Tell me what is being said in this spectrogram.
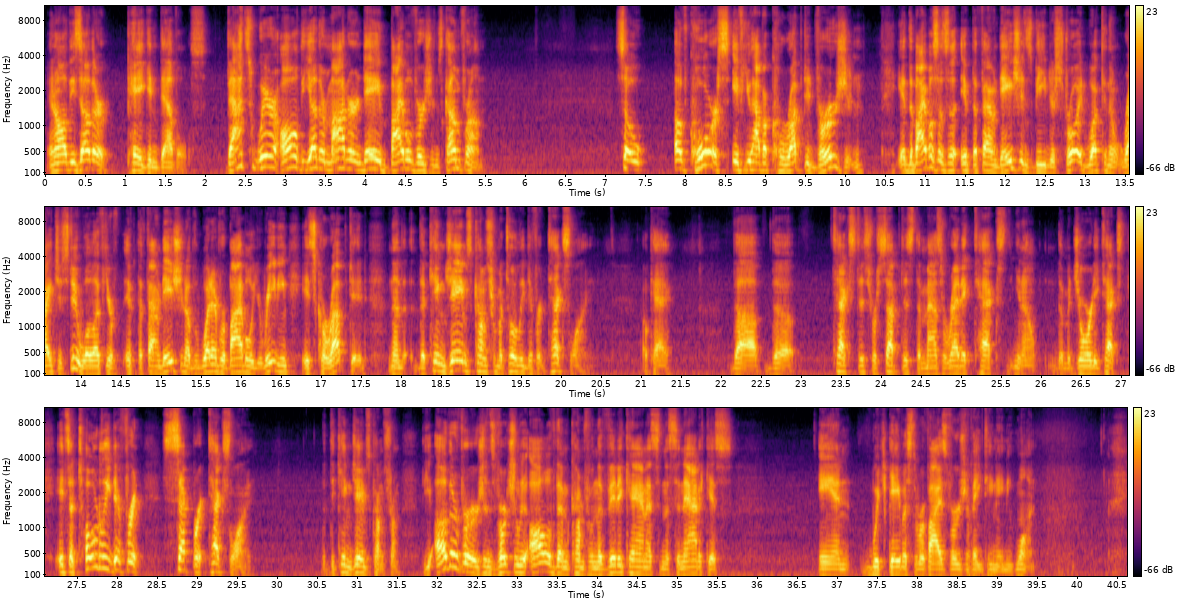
and all these other pagan devils. That's where all the other modern day Bible versions come from. So, of course, if you have a corrupted version, if the Bible says if the foundations be destroyed, what can the righteous do? Well, if you're if the foundation of whatever Bible you're reading is corrupted, then the King James comes from a totally different text line. Okay, the the Textus Receptus, the Masoretic text, you know, the majority text, it's a totally different, separate text line that the King James comes from. The other versions, virtually all of them, come from the Vaticanus and the Sinaiticus, and which gave us the revised version of 1881.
